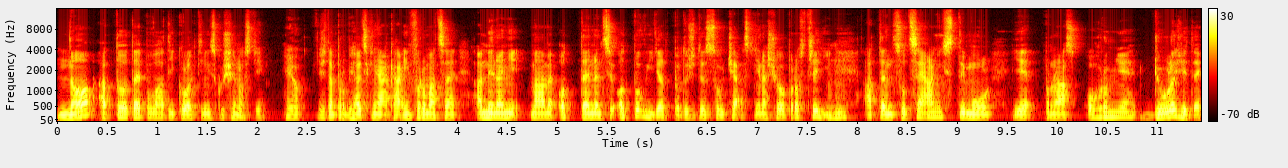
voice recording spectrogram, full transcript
no a to, to je povaha té kolektivní zkušenosti. Jo. Že tam probíhá vždycky nějaká informace a my na ní máme od tendenci odpovídat, protože to je součástí našeho prostředí. Mm-hmm. A ten sociální stimul je pro nás ohromně důležitý.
